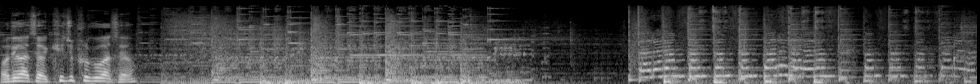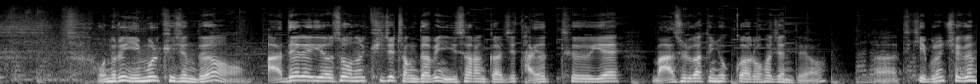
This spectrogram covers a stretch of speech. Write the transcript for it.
어디 가세요? 퀴즈 풀고 가세요. 오늘은 인물 퀴즈인데요. 아델에 이어서 오늘 퀴즈 정답인 이 사람까지 다이어트의 마술 같은 효과로 화제인데요. 아, 특히 이분은 최근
